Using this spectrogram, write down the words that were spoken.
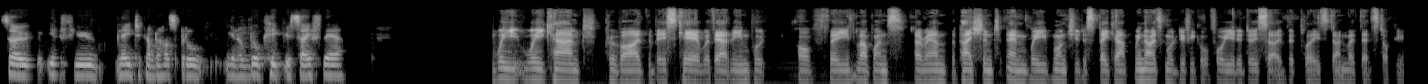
so if you need to come to hospital you know we'll keep you safe there we we can't provide the best care without the input of the loved ones around the patient, and we want you to speak up. We know it's more difficult for you to do so, but please don't let that stop you.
